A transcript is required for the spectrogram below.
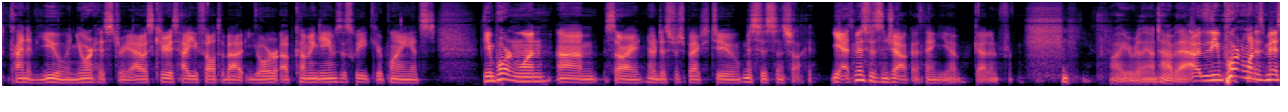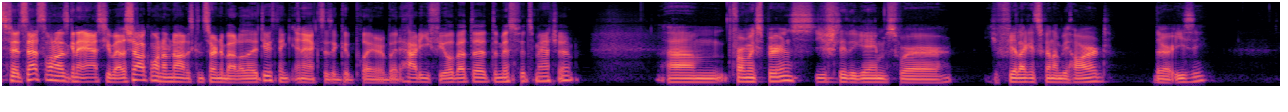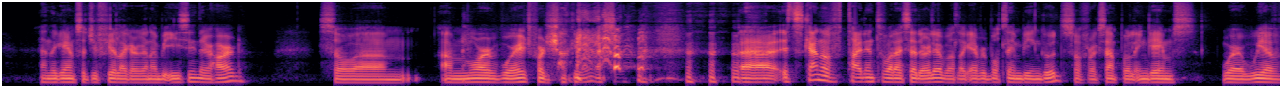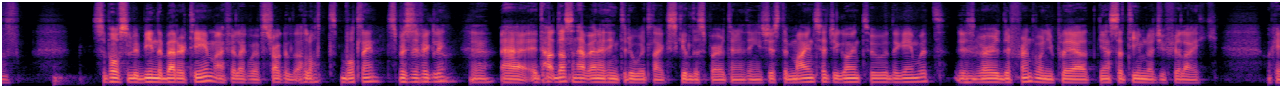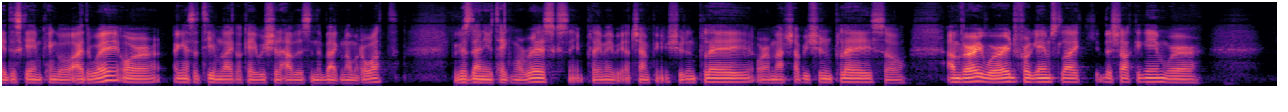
kind of you and your history, I was curious how you felt about your upcoming games this week. You're playing against the important one. Um, sorry, no disrespect to Misfits and Schalke. yeah, it's Misfits and Schalke. Thank you. I've got it. From, wow, you're really on top of that. Uh, the important one is Misfits. That's the one I was going to ask you about. The Schalke one, I'm not as concerned about. Although I do think NX is a good player. But how do you feel about the the Misfits matchup? Um, from experience, usually the games where you feel like it's gonna be hard, they're easy, and the games that you feel like are gonna be easy, they're hard. So um, I'm more worried for the Schalke game. Uh, it's kind of tied into what I said earlier about like every bot lane being good. So, for example, in games where we have supposedly been the better team, I feel like we've struggled a lot bot lane specifically. Yeah. Uh, it ha- doesn't have anything to do with like skill disparity or anything. It's just the mindset you go into the game with is very different when you play against a team that you feel like, okay, this game can go either way, or against a team like, okay, we should have this in the bag no matter what. Because then you take more risks and you play maybe a champion you shouldn't play or a matchup you shouldn't play. So I'm very worried for games like the Schalke game where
